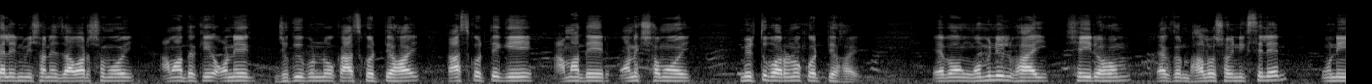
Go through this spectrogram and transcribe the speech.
কালীন মিশনে যাওয়ার সময় আমাদেরকে অনেক ঝুঁকিপূর্ণ কাজ করতে হয়। কাজ করতে গিয়ে আমাদের অনেক সময় মৃত্যুবরণও করতে হয় এবং মমিনুল ভাই সেই রকম একজন ভালো সৈনিক ছিলেন। উনি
